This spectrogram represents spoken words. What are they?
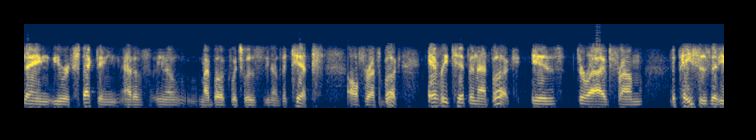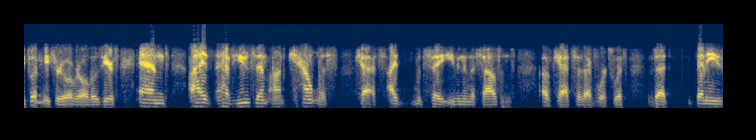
saying you were expecting out of you know my book, which was you know the tips all throughout the book. Every tip in that book is derived from the paces that he put me through over all those years, and I have used them on countless cats. I would say even in the thousands of cats that I've worked with. That Benny's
